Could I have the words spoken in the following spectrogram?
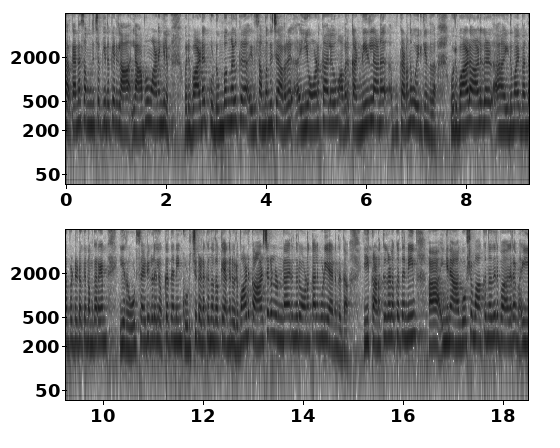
സർക്കാരിനെ സംബന്ധിച്ചൊക്കെ ഇതൊക്കെ ഒരു ലാഭമാണെങ്കിലും ഒരുപാട് കുടുംബങ്ങൾക്ക് ഇത് സംബന്ധിച്ച് അവർ ഈ ഓണക്കാലവും അവർ കണ്ണീരിലാണ് കടന്നുപോയിരിക്കുന്നത്. ഒരുപാട് ആളുകൾ ഇതുമായി ബന്ധപ്പെട്ടിട്ടൊക്കെ നമുക്കറിയാം ഈ റോഡ് സൈഡുകളിലൊക്കെ തന്നെയും കുടിച്ചു കിടക്കുന്നതൊക്കെ അങ്ങനെ ഒരുപാട് കാഴ്ചകൾ ഉണ്ടായിരുന്ന ഒരു ഓണക്കാലം കൂടിയായിരുന്നു ഇത്. ഈ കണക്കുകളൊക്കെ തന്നെയും ഇങ്ങനെ ആഘോഷമാക്കുന്നതിന് പകരം ഈ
